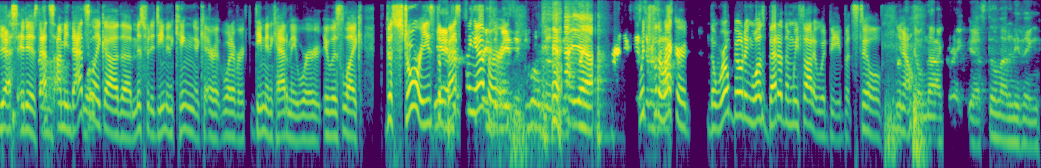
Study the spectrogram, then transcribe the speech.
Yes, it is. That's I mean that's well- like uh the Misfit of Demon King or whatever Demon Academy where it was like the story is the Yeah, best thing ever. amazing. The world building is- yeah. Which for the awesome. record, the world building was better than we thought it would be, but still, you know. still not great. Yeah, still not anything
